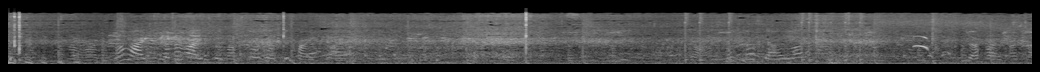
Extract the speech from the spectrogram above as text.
Ну ладно, давай все там тоже отдыхай. Поздравляю вас. Давай, пока.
